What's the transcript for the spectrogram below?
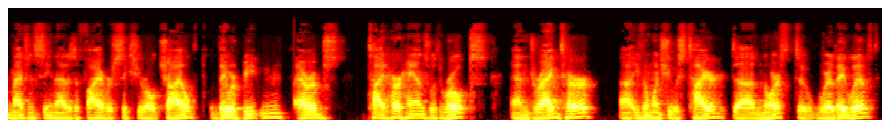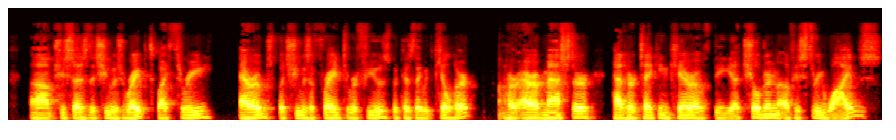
Imagine seeing that as a five or six year old child. They were beaten. Arabs tied her hands with ropes and dragged her, uh, even when she was tired, uh, north to where they lived. Um, she says that she was raped by three Arabs, but she was afraid to refuse because they would kill her. Her Arab master had her taking care of the uh, children of his three wives,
